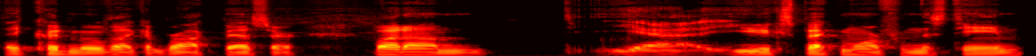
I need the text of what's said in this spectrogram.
they could move like a Brock Boeser. But um, yeah, you expect more from this team,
